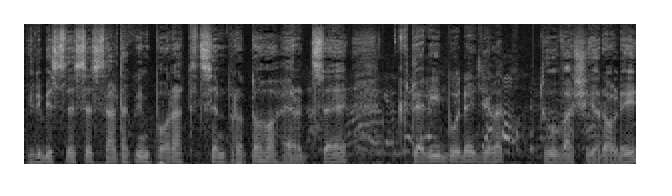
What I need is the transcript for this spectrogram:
kdybyste se stal takovým poradcem pro toho herce, který bude dělat tu vaši roli,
